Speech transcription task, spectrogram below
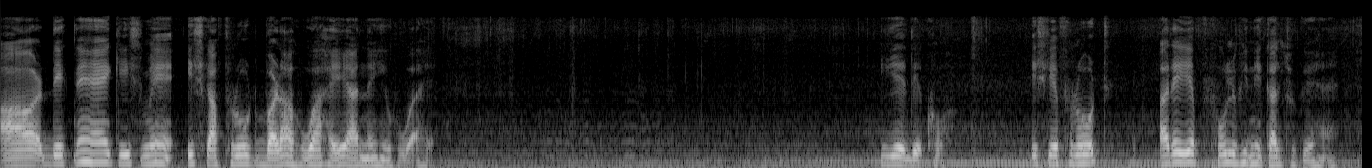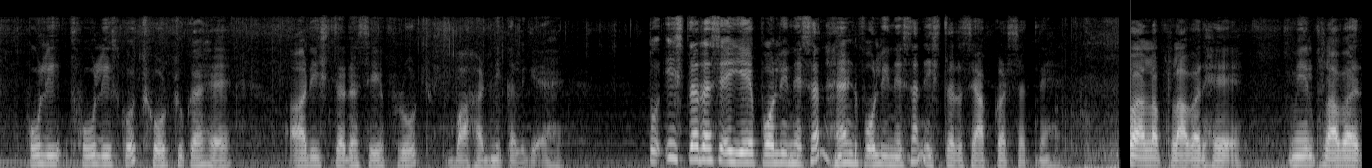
और देखते हैं कि इसमें इसका फ्रूट बड़ा हुआ है या नहीं हुआ है। ये देखो, इसके फ्रूट, अरे ये फूल भी निकल चुके हैं। फूल फूल इसको छोड़ चुका है और इस तरह से फ्रूट बाहर निकल गया है। तो इस तरह से ये पॉलिनेशन हैंड पॉलिनेशन इस तरह से आप कर सकते हैं। वाला फ्लावर है मेल फ्लावर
